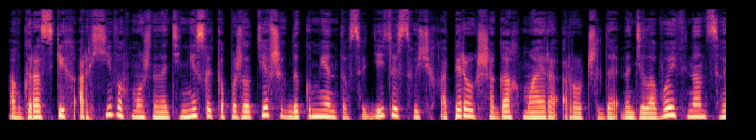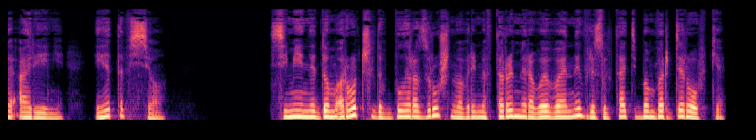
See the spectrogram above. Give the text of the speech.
а в городских архивах можно найти несколько пожелтевших документов, свидетельствующих о первых шагах Майера Ротшильда на деловой и финансовой арене. И это все. Семейный дом Ротшильдов был разрушен во время Второй мировой войны в результате бомбардировки.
